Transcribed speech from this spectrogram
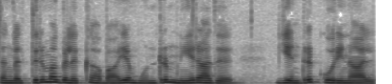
தங்கள் திருமகளுக்கு அபாயம் ஒன்றும் நேராது என்று கூறினாள்.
